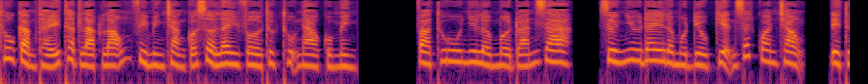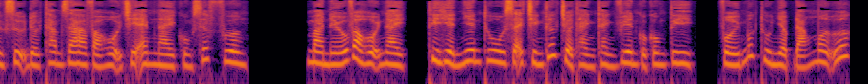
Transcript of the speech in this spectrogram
Thu cảm thấy thật lạc lõng vì mình chẳng có Slaver thực thụ nào của mình. Và Thu như lờ mờ đoán ra, dường như đây là một điều kiện rất quan trọng để thực sự được tham gia vào hội chị em này cùng sếp Phương. Mà nếu vào hội này thì hiển nhiên Thu sẽ chính thức trở thành thành viên của công ty với mức thu nhập đáng mơ ước.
